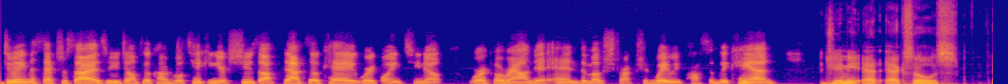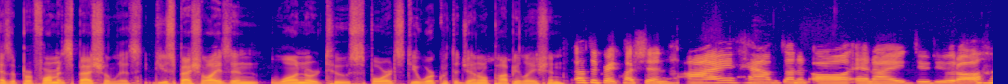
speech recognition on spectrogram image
doing this exercise or you don't feel comfortable taking your shoes off. That's okay. We're going to you know work around it in the most structured way we possibly can. Jamie, at Exos, as a performance specialist, do you specialize in one or two sports? Do you work with the general population? That's a great question. I have done it all and I do do it all.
